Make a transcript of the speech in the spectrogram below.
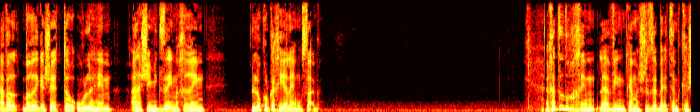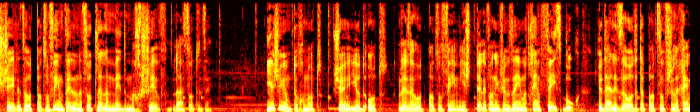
אבל ברגע שתראו להם אנשים מגזעים אחרים, לא כל כך יהיה להם מושג. אחת הדרכים להבין כמה שזה בעצם קשה לזהות פרצופים זה לנסות ללמד מחשב לעשות את זה. יש היום תוכנות שיודעות לזהות פרצופים, יש טלפונים שמזהים אתכם, פייסבוק יודע לזהות את הפרצוף שלכם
